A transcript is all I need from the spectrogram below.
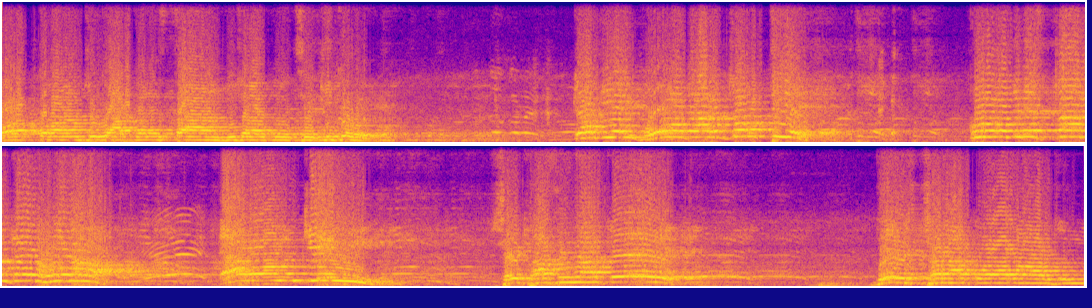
বর্তমান যুগে আফগানিস্তান বিজয় করেছে কি করে? ভোট আর জোর দিয়ে কোনদিন ইসলাম কায়েম হবে না। এমনকি শেখ হাসিনাকে দেশ ছাড়া করাবার জন্য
